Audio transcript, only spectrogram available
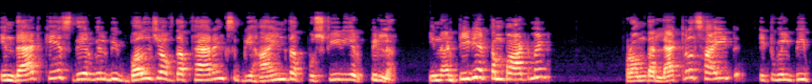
in that case, there will be bulge of the pharynx behind the posterior pillar. In anterior compartment, from the lateral side, it will be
